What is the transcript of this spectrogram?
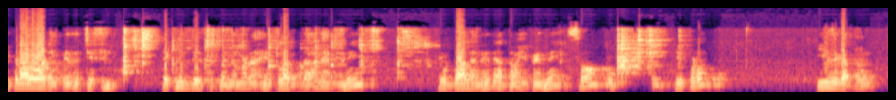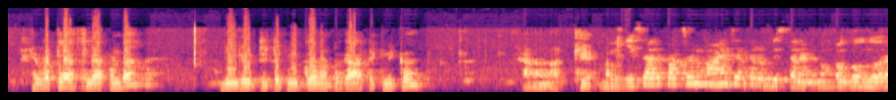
ఇప్పుడు అలవాటు అయిపోయింది వచ్చేసింది. టెక్నిక్ తెలిసిపోయింది అన్నమాట. ఎట్లా రుద్దాలి అనేది రుబ్బాలి అనేది అర్థమైపోయింది. సో ఇప్పుడు ఈజీగా అర్థం ఎవట్లా లేకుండా దీనికి టెక్నిక్ కూడా ఉంటుంది ఆ టెక్నిక్ ఓకే మళ్ళీ. ఈసారి పచ్చళ్ళు మా ఆయన చేత రుబ్బిస్తానండి. మొత్తం గోంగూర.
